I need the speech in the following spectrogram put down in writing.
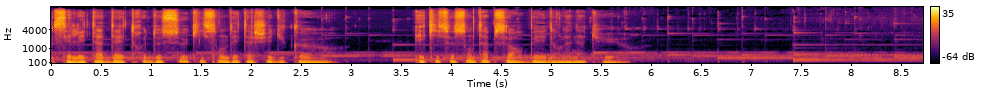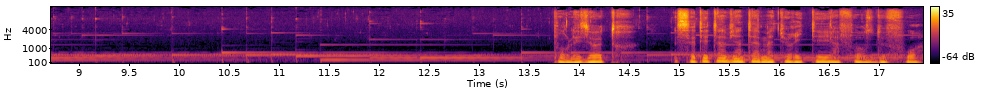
C'est l'état d'être de ceux qui sont détachés du corps et qui se sont absorbés dans la nature. Pour les autres, cet état vient à maturité à force de foi,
